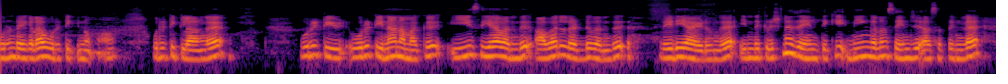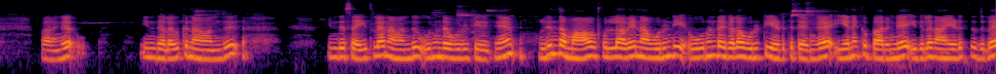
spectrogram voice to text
உருண்டைகளாக உருட்டிக்கணும். உருட்டிக்கலாங்க. உருட்டி உருட்டினா நமக்கு ஈஸியாக வந்து அவர் லட்டு வந்து ரெடி ஆகிடுங்க இந்த கிருஷ்ண ஜெயந்திக்கு நீங்களும் செஞ்சு அசத்துங்க. பாருங்கள் இந்த அளவுக்கு நான் வந்து இந்த சைஸில் நான் வந்து உருண்டை உருட்டியிருக்கேன். இருந்த மாவு ஃபுல்லாகவே நான் உருண்டி உருண்டைகளாக உருட்டி எடுத்துட்டேங்க. எனக்கு பாருங்கள் இதில் நான் எடுத்ததில்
